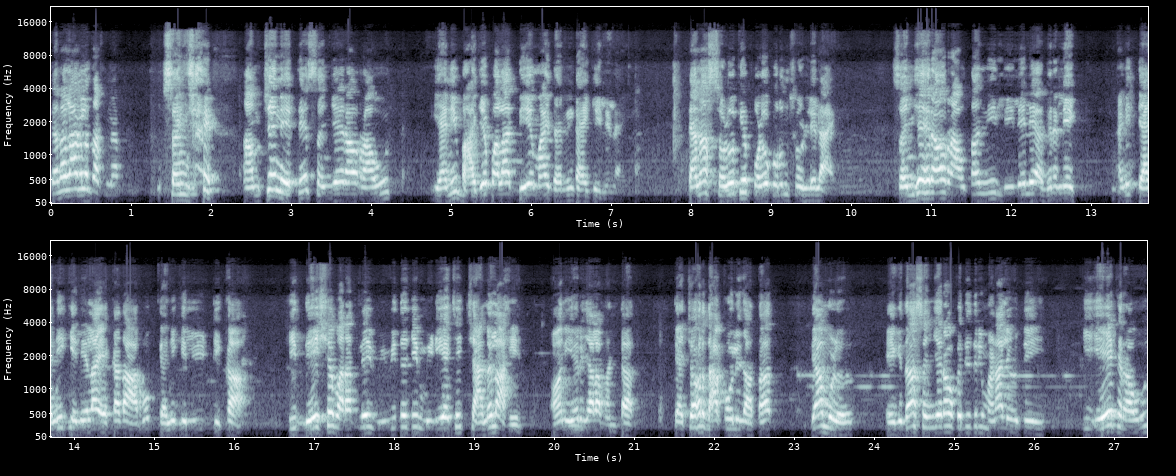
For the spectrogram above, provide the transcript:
त्याला लागलंच असणार. संजय आमचे नेते संजयराव राऊत यांनी भाजपाला दे माय धरणी ठाय केलेलं आहे. त्यांना सळोखे पळो करून सोडलेला आहे. संजयराव राऊतांनी लिहिलेले अग्रलेख आणि त्यांनी केलेला एखादा आरोप त्यांनी केलेली टीका ही देशभरातले विविध जे मीडियाचे चॅनल आहेत ऑन एअर ज्याला म्हणतात त्याच्यावर दाखवले जातात. त्यामुळं एकदा संजयराव कधीतरी म्हणाले होते की एक राऊत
